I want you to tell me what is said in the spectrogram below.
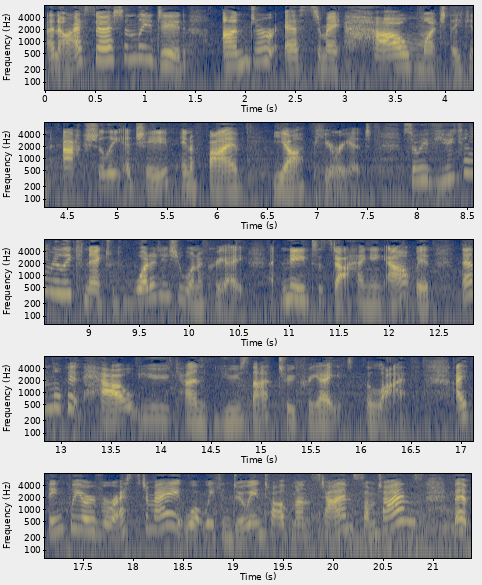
and I certainly did underestimate how much they can actually achieve in a 5 year period. So, if you can really connect with what it is you want to create need to start hanging out with, then look at how you can use that to create the life. I think we overestimate what we can do in 12 months' time sometimes, but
